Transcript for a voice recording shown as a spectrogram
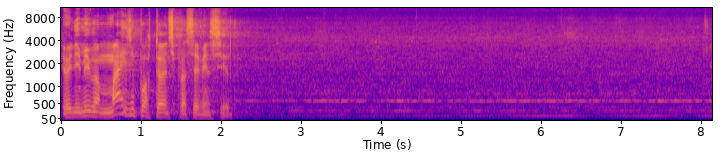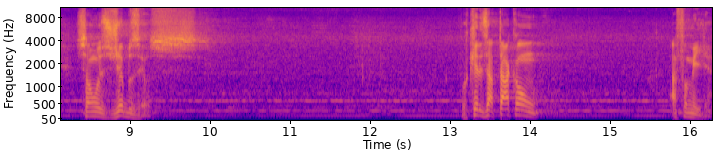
é o inimigo mais importante para ser vencido. São os jebuseus. Porque eles atacam a família.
